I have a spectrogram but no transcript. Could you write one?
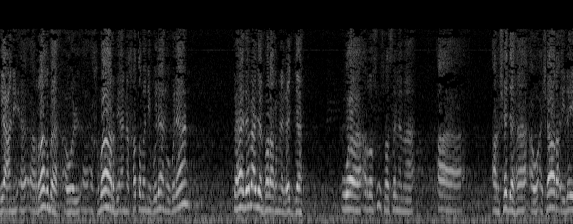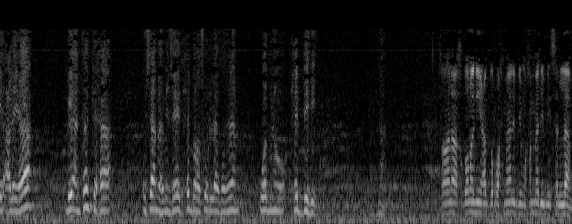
يعني الرغبة أو الإخبار بأن خطبني فلان وفلان فهذا بعد الفراغ من العدة. والرسول صلى الله عليه وسلم أرشدها أو أشار إليه عليها بأن تنكح أسامة بن زيد حب رسول الله صلى الله عليه وسلم وابن حبه. قال أخبرني عبد الرحمن بن محمد بن سلام.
